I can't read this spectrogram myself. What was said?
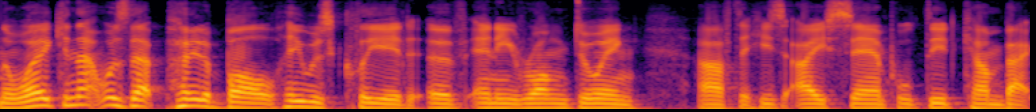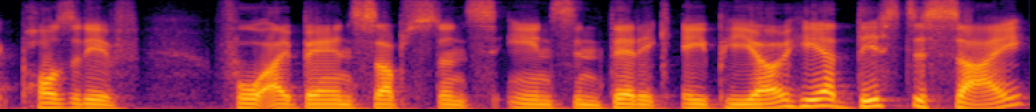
the week, and that was that Peter Bol, he was cleared of any wrongdoing after his A sample did come back positive for a banned substance in synthetic EPO. He had this to say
